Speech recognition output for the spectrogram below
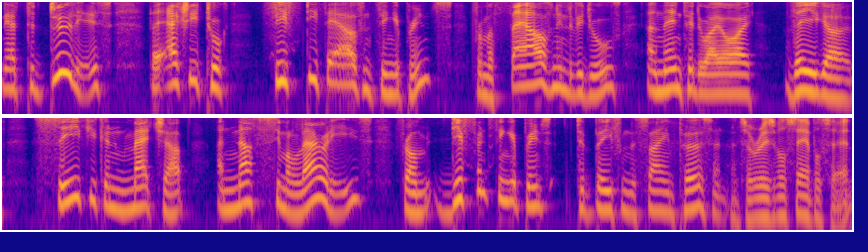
Now, to do this, they actually took 50,000 fingerprints from a thousand individuals and then said to AI, there you go. See if you can match up enough similarities from different fingerprints to be from the same person. It's a reasonable sample set.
